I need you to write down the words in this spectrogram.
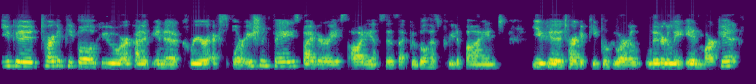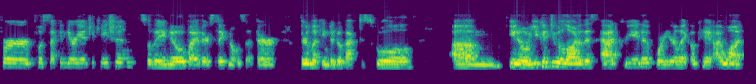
you could target people who are kind of in a career exploration phase by various audiences that google has predefined. You could target people who are literally in market for post-secondary education so they know by their signals that they're they're looking to go back to school. Um, you know you can do a lot of this ad creative where you're like okay i want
